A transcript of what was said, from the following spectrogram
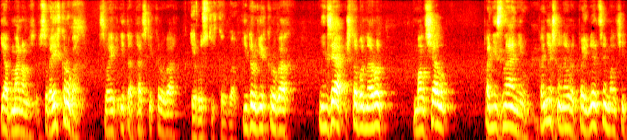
и обманом в своих кругах, в своих и татарских кругах, и русских кругах. И других кругах. Нельзя, чтобы народ молчал по незнанию. Конечно, народ по инерции молчит.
